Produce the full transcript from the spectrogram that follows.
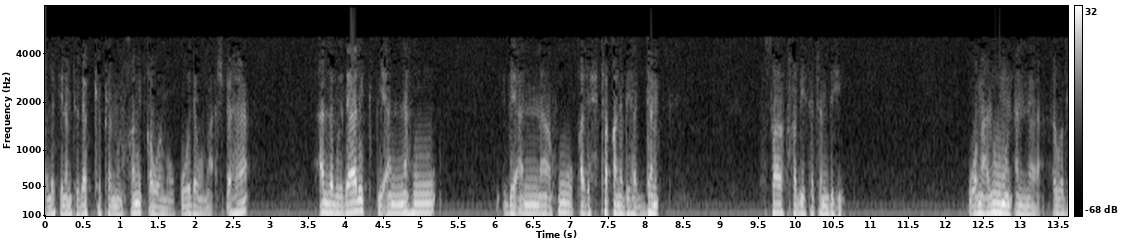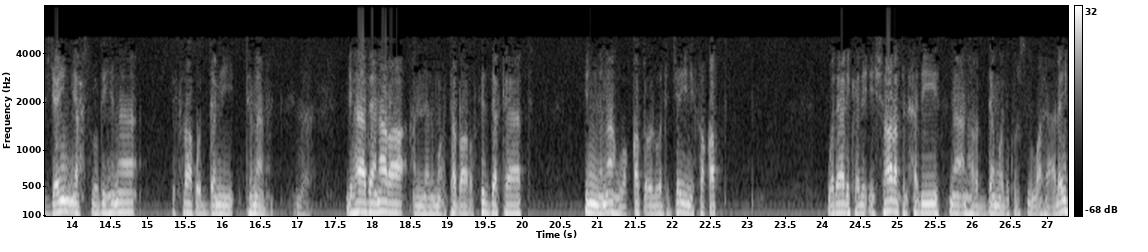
التي لم تذكك المنخنقة والموقوذة وما أشبهها عللوا ذلك بأنه بأنه قد احتقن بها الدم فصارت خبيثة به ومعلوم أن الودجين يحصل بهما إفراغ الدم تماما نعم. لهذا نرى أن المعتبر في الزكاة إنما هو قطع الودجين فقط وذلك لإشارة الحديث ما أنهر الدم وذكر اسم الله عليه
